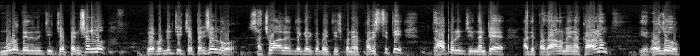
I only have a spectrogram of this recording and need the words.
మూడో తేదీ నుంచి ఇచ్చే పెన్షన్లు రేపటి నుంచి ఇచ్చే పెన్షన్లు సచివాలయం దగ్గరికి పోయి తీసుకునే పరిస్థితి దాపురించిందంటే అది ప్రధానమైన కారణం. ఈరోజు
